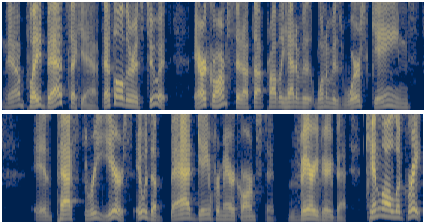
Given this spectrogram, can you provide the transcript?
yeah, played bad second half. That's all there is to it. Arik Armstead, I thought probably had one of his worst games the past three years. It was a bad game from Arik Armstead. Very, very bad. Kinlaw looked great.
